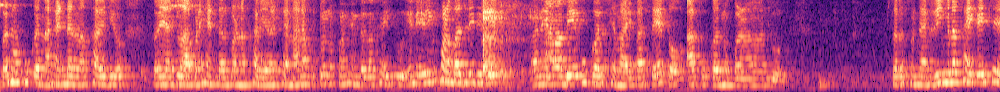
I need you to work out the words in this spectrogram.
બધા કુકરના હેન્ડલ નખાવી દો તો અહીંયા જો આપણે હેન્ડલ પણ નખાવી આવ્યા છે નાના કુકરનું પણ હેન્ડલ નખાઈ ગયું. એની રિંગ પણ બદલી દીધી અને આવા બે કુકર છે મારી પાસે. તો આ કુકરનું પણ, જુઓ. સરસ મજાની રિંગ નખાઈ ગઈ છે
